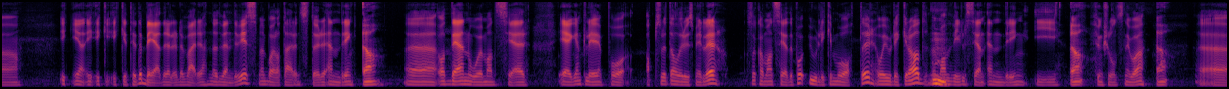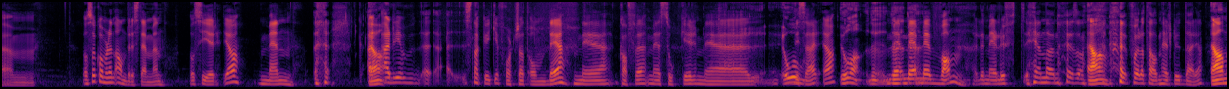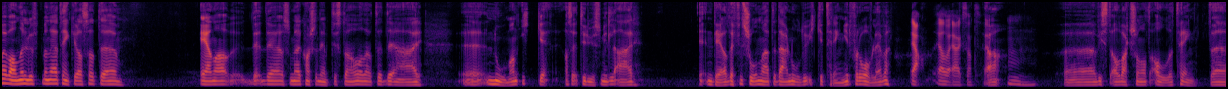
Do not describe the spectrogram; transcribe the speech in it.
ikke, ikke, ikke til det bedre eller det verre nødvendigvis, men bare at det er en større endring. ja. Uh, og at det er noe man ser egentlig på absolutt alle rusmidler, så kan man se det på ulike måter og i ulik grad, men Mm. man vil se en endring i Ja. funksjonsnivået. Ja. Um, og så kommer den andre stemmen og sier ja, men er, er eh, Snakker vi ikke fortsatt om det med kaffe, med sukker, med Jo. disse her? Ja. Jo da. Det, det, Med, med, med vann, eller med luft, igjen, sånn, ja, for å ta den helt ut der igjen. ja, med vann og luft, men jeg tenker altså at uh, en av det, det som jeg kanskje nevnte i stad, og at det er uh, noe man ikke Altså et rusmiddel er En del av definisjonen er at det er noe du ikke trenger for å overleve. Ja, ja, ja ikke sant. Ja. Mm. Eh, hvis det hadde vært sånn at alle trengte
